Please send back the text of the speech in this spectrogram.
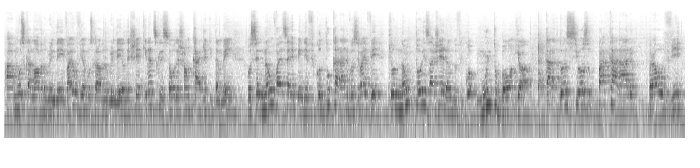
a música nova do Green Day, vai ouvir a música nova do Green Day, eu deixei aqui na descrição, vou deixar um card aqui também, você não vai se arrepender, ficou do caralho, você vai ver que eu não tô exagerando, ficou muito bom aqui ó. Cara, tô ansioso pra caralho pra ouvir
